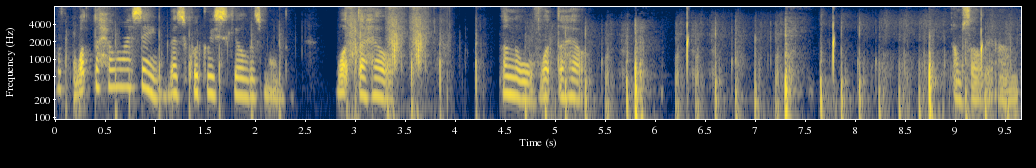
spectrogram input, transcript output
What, what the hell am I saying? Let's quickly scale this mountain. What the hell? Thunderwolf, what the hell? I'm sorry, I'm,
